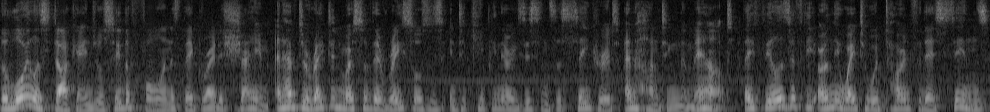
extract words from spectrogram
The loyalist Dark Angels see the Fallen as their greatest shame, and have directed most of their resources into keeping their existence a secret and hunting them out. They feel as if the only way to atone for their sins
